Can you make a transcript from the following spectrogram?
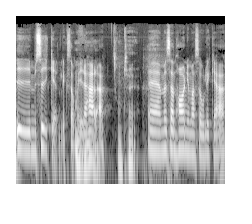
i musiken liksom, i det här. Okej. Eh, men sen har hon ju massa olika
